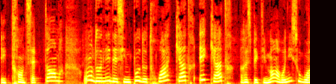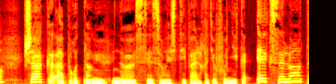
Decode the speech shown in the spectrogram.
et 30 septembre ont donné des SINPO de 3, 4 et 4, respectivement à Rony-sous-Bois. Jacques a pourtant eu une saison estivale radiophonique excellente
